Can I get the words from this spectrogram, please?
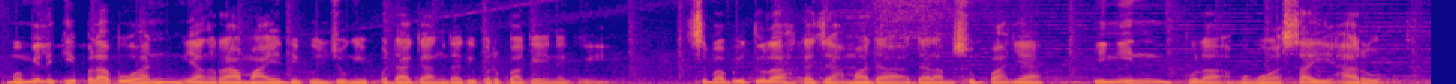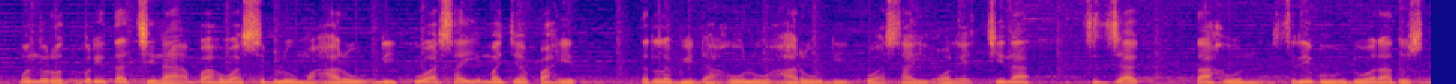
memiliki pelabuhan yang ramai dikunjungi pedagang dari berbagai negeri. Sebab itulah Gajah Mada dalam sumpahnya ingin pula menguasai Haru. Menurut berita Cina bahwa sebelum Haru dikuasai Majapahit, terlebih dahulu Haru dikuasai oleh Cina sejak tahun 1282.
